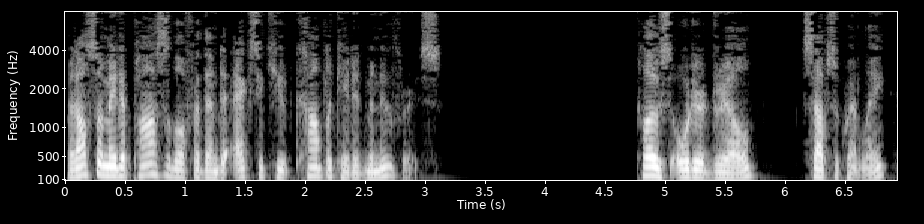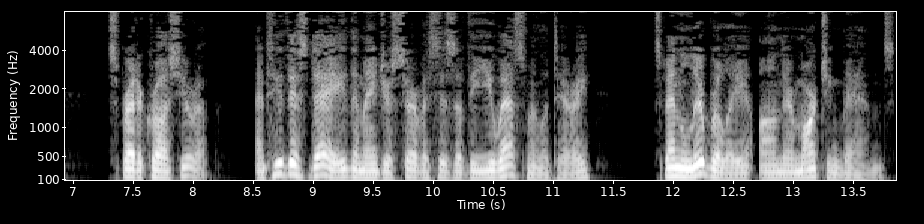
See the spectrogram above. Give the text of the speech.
but also made it possible for them to execute complicated maneuvers. Close order drill subsequently, spread across Europe, and to this day the major services of the U.S. military spend liberally on their marching bands,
